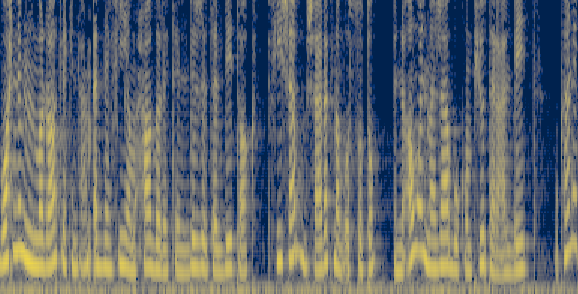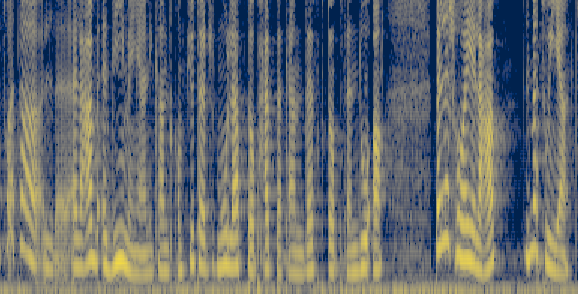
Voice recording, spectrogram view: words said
بواحدة من المرات اللي كنت عم أقدم فيها محاضرة ال digital detox في شاب شاركنا بقصته إنه أول ما جابوا كمبيوتر على البيت وكانت وقتها الألعاب قديمة يعني كان كمبيوتر مو لابتوب حتى كان desktop صندوقة. بلش هو يلعب المسويات.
